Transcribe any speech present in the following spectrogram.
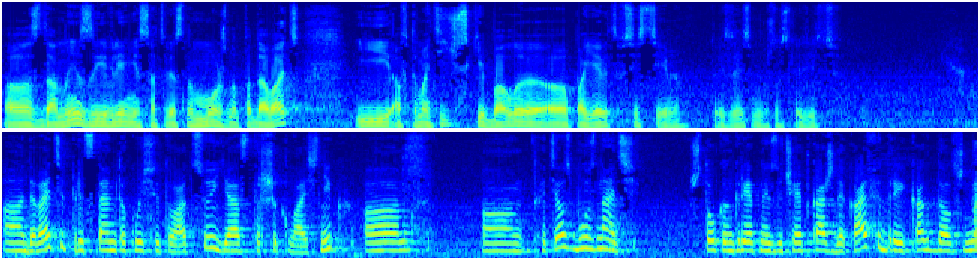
сданы, заявление, соответственно, можно подавать, и автоматически баллы э, появятся в системе. То есть за этим нужно следить. А, давайте представим такую ситуацию. Я старшеклассник. А, а, хотелось бы узнать, что конкретно изучает каждая кафедра и как должны,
